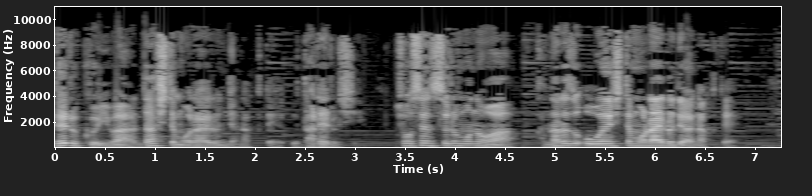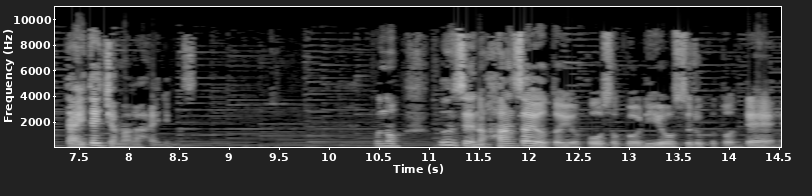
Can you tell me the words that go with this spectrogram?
出る杭は出してもらえるんじゃなくて打たれるし、挑戦するものは必ず応援してもらえるではなくて、大体邪魔が入ります。この運勢の反作用という法則を利用することで、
